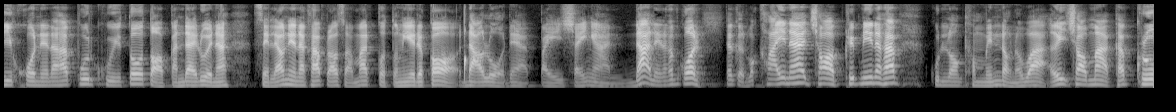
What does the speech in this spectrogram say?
มีคนเนี่ยนะครับ พูดคุยโต้ตอบกันได้ด้วยนะ เสร็จแล้วเนี่ยนะครับ เราสามารถกดตรงนี้แล้วก็ดาวน์โหลดเนี่ยไปใช้งานได้เลยนะครับทุกคน ถ้าเกิดว่าใครนะชอบคลิปนี้นะครับ คุณลองคอมเมนต์ดอกนะว่า เอ้ยชอบมากครับครู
